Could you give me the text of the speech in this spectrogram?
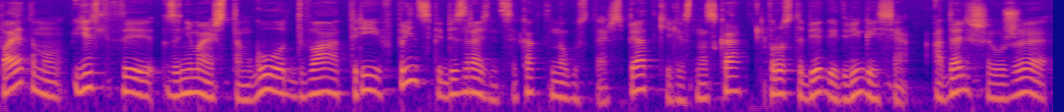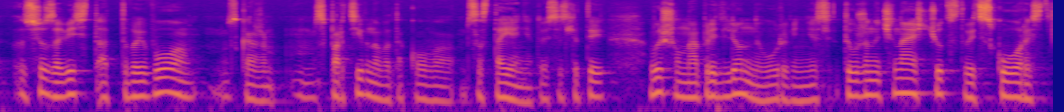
Поэтому, если ты занимаешься там год, два, три, в принципе, без разницы, как ты ногу ставишь, с пятки или с носка, просто бегай, двигайся, а дальше уже все зависит от твоего, скажем, спортивного такого состояния. То есть, если ты вышел на определенный уровень, если ты уже начинаешь чувствовать скорость,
